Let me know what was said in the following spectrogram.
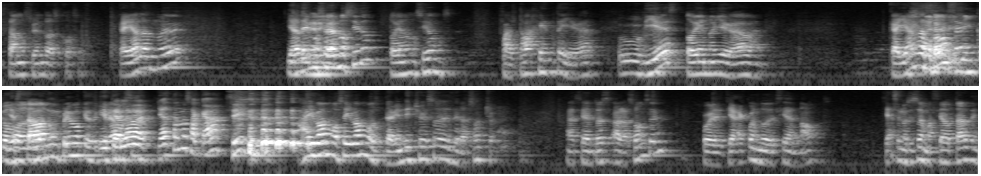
estábamos subiendo las cosas. Caían las 9, Ya debimos habernos ido, todavía no nos íbamos. Faltaba gente llegar. Uf. 10 todavía no llegaban. Caían las 11 y estaban un primo que se Y quería te bajar. hablaban, ya estamos acá. Sí, ahí vamos, ahí vamos. Te habían dicho eso desde las 8. Así, entonces a las 11, pues ya cuando decían, no, ya se nos hizo demasiado tarde.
